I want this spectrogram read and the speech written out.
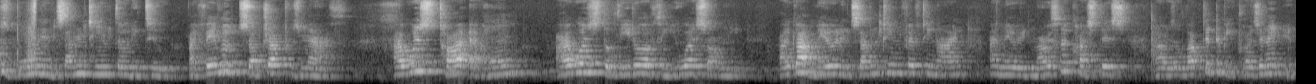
was born in 1732. My favorite subject was math. I was taught at home. I was the leader of the U.S. Army. I got married in 1759. I married Martha Custis. I was elected to be president in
